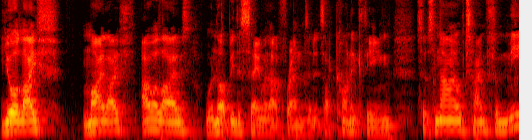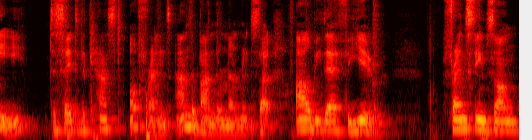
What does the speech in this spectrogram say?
Your life, my life, our lives will not be the same without Friends and its iconic theme. So it's now time for me to say to the cast of Friends and the band The Rembrandts that I'll be there for you. Friends theme song,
